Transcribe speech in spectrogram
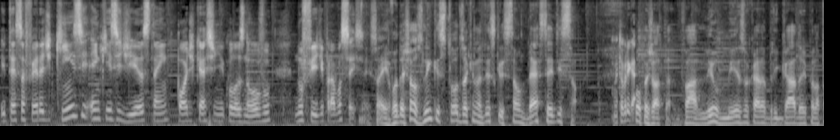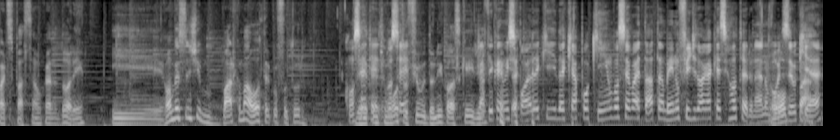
E terça-feira, de 15 em 15 dias, tem podcast Nicolas novo no feed para vocês. É isso aí, eu vou deixar os links todos aqui na descrição dessa edição. Muito obrigado. Pô, PJ, valeu mesmo, cara. Obrigado aí pela participação, cara. Adorei. E vamos ver se a gente marca uma outra pro futuro. Com de certeza. Repente, um você... outro filme do Nicolas Cage. Já fica aí um spoiler que daqui a pouquinho você vai estar tá também no feed do HQ Sem Roteiro, né? Não vou Opa. dizer o que é,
